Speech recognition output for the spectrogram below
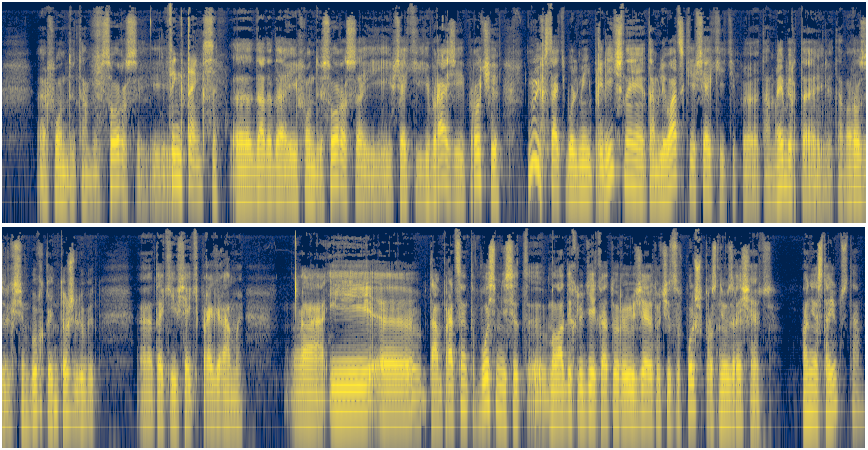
э, фонды, там и Сорос, и... Think tanks. Э, да-да-да, и фонды Сороса, и всякие Евразии и прочие. Ну и, кстати, более-менее приличные, там левацкие всякие, типа там Эберта или там Роза Люксембург, они тоже любят э, такие всякие программы. А, и э, там процентов 80 э, молодых людей, которые уезжают учиться в Польшу, просто не возвращаются. Они остаются там.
